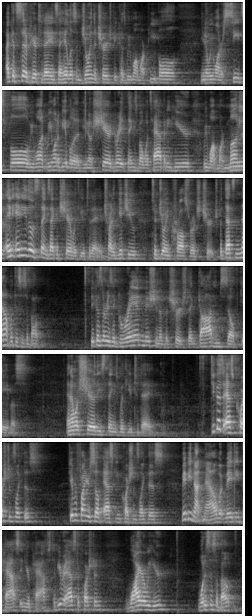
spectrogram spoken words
I could sit up here today and say, hey, listen, join the church because we want more people. You know, we want our seats full. We want, we want to be able to, you know, share great things about what's happening here. We want more money. Any, any of those things I could share with you today and try to get you to join Crossroads Church. But that's not what this is about. Because there is a grand mission of the church that God Himself gave us. And I want to share these things with you today. Do you guys ask questions like this? Do you ever find yourself asking questions like this? Maybe not now, but maybe past in your past. Have you ever asked a question? Why are we here? What is this about?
